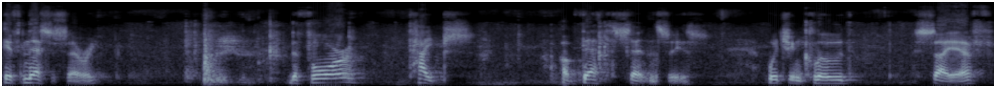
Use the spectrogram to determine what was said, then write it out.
if necessary, the four types of death sentences, which include sayef,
